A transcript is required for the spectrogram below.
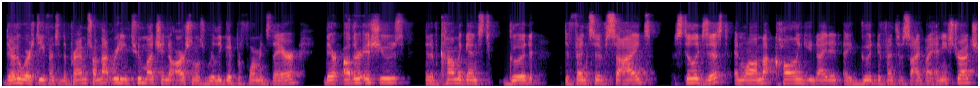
They're the worst defense in the Prem. So I'm not reading too much into Arsenal's really good performance there. There are other issues that have come against good defensive sides still exist. And while I'm not calling United a good defensive side by any stretch,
